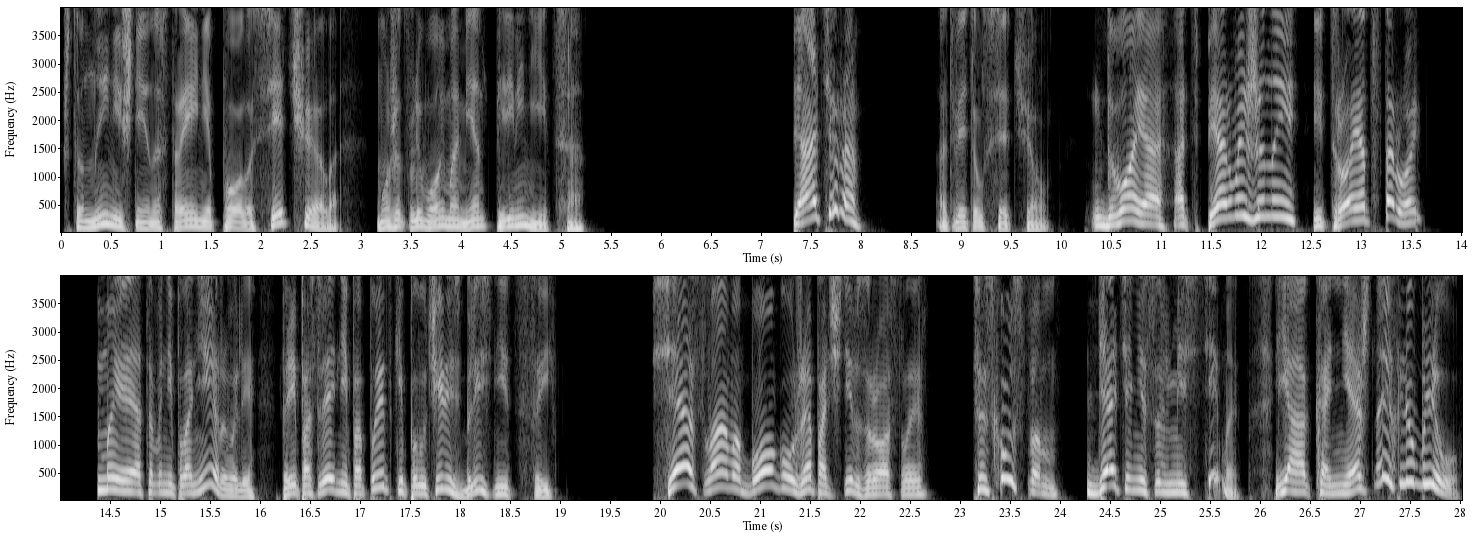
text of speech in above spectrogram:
что нынешнее настроение Пола Сетчуэла может в любой момент перемениться. «Пятеро», — ответил Сетчуэлл. «Двое от первой жены и трое от второй. Мы этого не планировали. При последней попытке получились близнецы. Все, слава богу, уже почти взрослые. С искусством дети несовместимы. Я, конечно, их люблю,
